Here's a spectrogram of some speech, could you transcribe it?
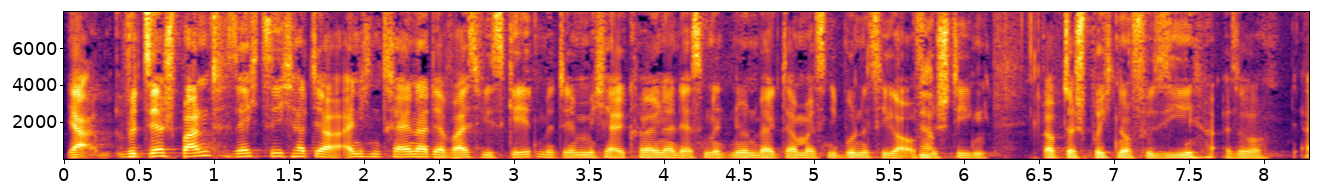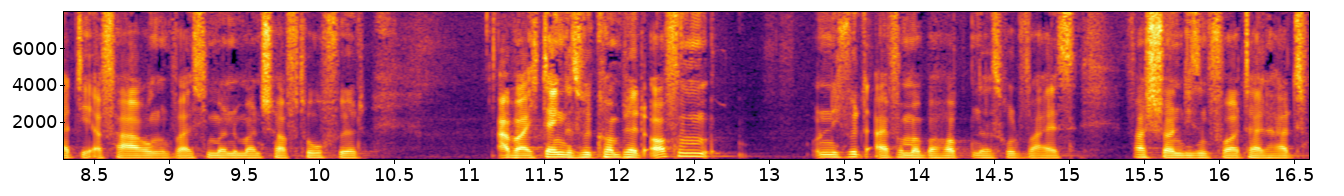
ja, wird sehr spannend. 60 hat ja eigentlich einen Trainer, der weiß, wie es geht, mit dem Michael Kölner, der ist mit Nürnberg damals in die Bundesliga aufgestiegen. Ich glaube, das spricht noch für sie. Also er hat die Erfahrung und weiß, wie man eine Mannschaft hochführt. Aber ich denke, das wird komplett offen und ich würde einfach mal behaupten, dass Rot-Weiß fast schon diesen Vorteil hat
